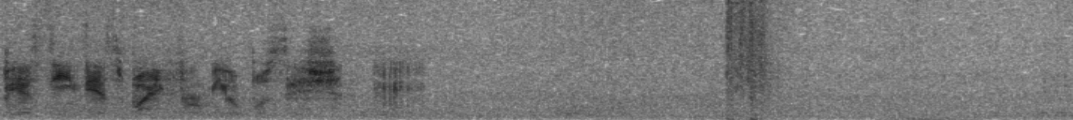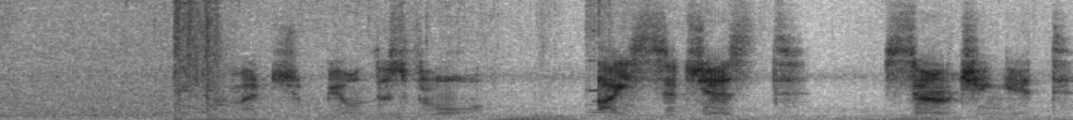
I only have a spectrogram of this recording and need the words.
be a India's spy from your position. Man should be on this floor. I suggest searching it.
